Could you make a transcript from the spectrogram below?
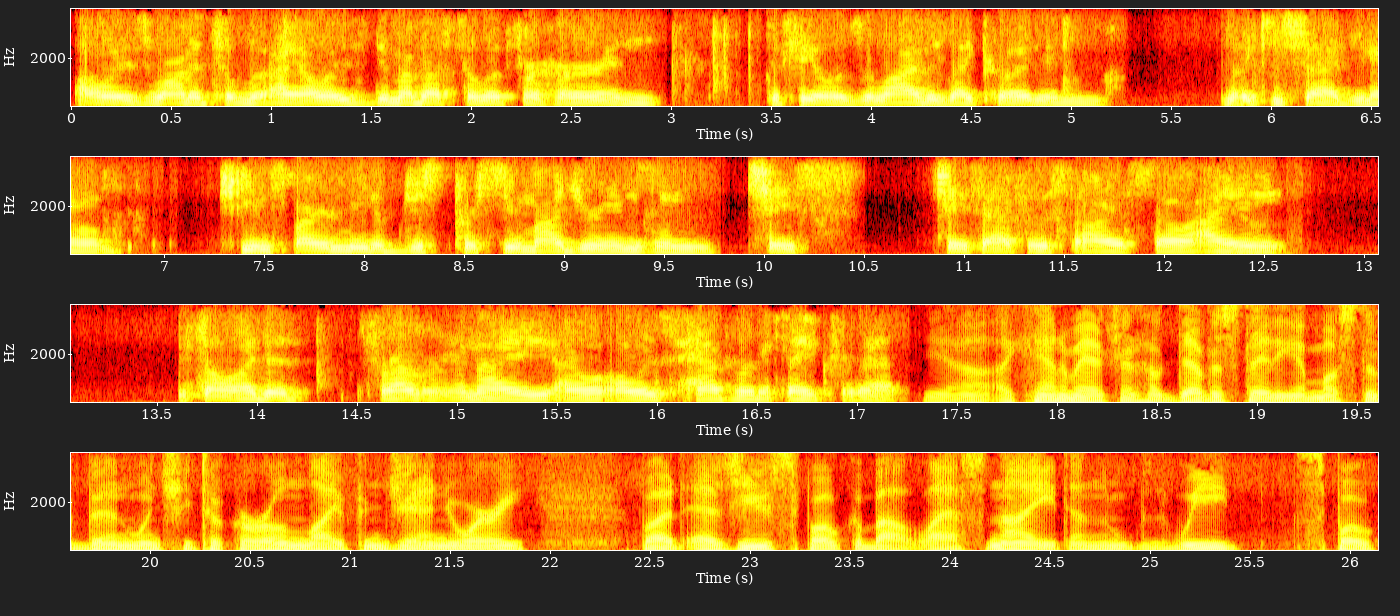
always wanted to. I always do my best to live for her and to feel as alive as I could. And like you said, you know, she inspired me to just pursue my dreams and chase chase after the stars. So I, it's all I did forever, and I I will always have her to thank for that. Yeah, I can't imagine how devastating it must have been when she took her own life in January. But as you spoke about last night, and we spoke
